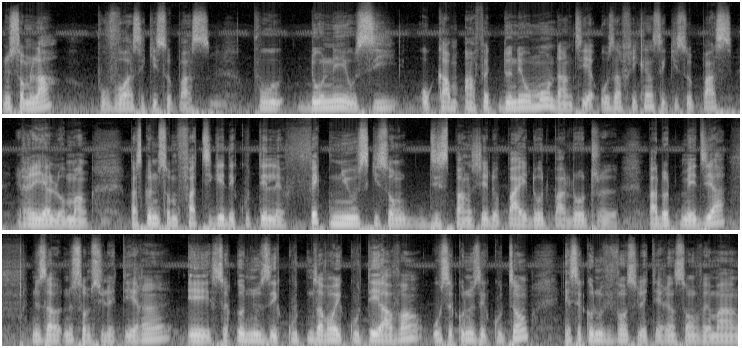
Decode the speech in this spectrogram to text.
nous sommes là pour voir ce qui se passe, pour donner aussi au, en fait, donner au monde entier, aux Africains, ce qui se passe réellement. Parce que nous sommes fatigués d'écouter les fake news qui sont dispensées de part et d'autre par d'autres, par d'autres médias. Nous, sommes sur le terrain et ce que nous avons écouté avant ou ce que nous écoutons et ce que nous vivons sur le terrain sont vraiment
